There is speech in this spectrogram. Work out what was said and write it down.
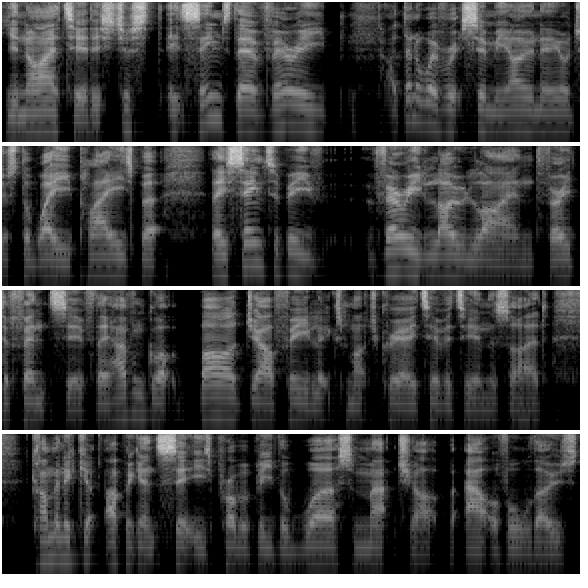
United, it's just it seems they're very. I don't know whether it's Simeone or just the way he plays, but they seem to be very low lined, very defensive. They haven't got bar João Felix much creativity in the side. Coming up against City is probably the worst matchup out of all those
